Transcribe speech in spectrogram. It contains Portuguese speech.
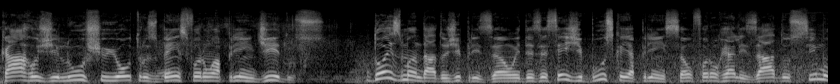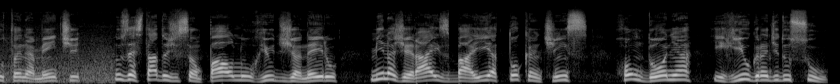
Carros de luxo e outros bens foram apreendidos. Dois mandados de prisão e 16 de busca e apreensão foram realizados simultaneamente nos estados de São Paulo, Rio de Janeiro, Minas Gerais, Bahia, Tocantins, Rondônia e Rio Grande do Sul.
